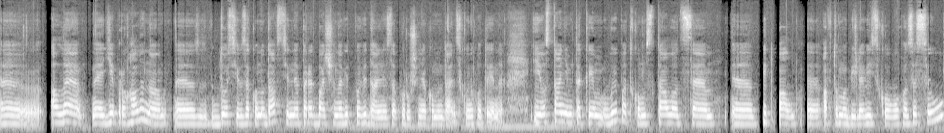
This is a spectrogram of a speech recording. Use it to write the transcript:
е, але є прогалина е, досі в законодавстві не передбачена відповідальність за порушення комендантської години. І останнім таким випадком стало це е, підпал автомобіля військового ЗСУ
